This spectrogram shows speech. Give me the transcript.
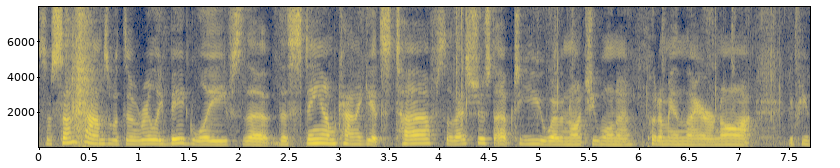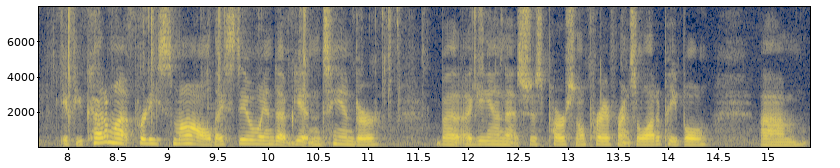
So sometimes with the really big leaves, the, the stem kind of gets tough, so that's just up to you whether or not you want to put them in there or not. If you, if you cut them up pretty small, they still end up getting tender. But again, that's just personal preference. A lot of people um,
